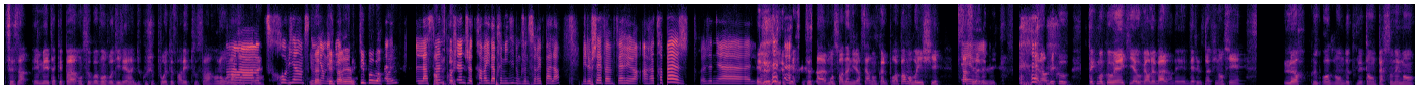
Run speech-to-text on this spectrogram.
c'est ça. Et mais t'inquiète pas, on se voit vendredi, Léa, et du coup, je pourrais te parler de tout ça en long, en large, Ah, trop bien, parce que Il va oui, te en effet, préparer un petit PowerPoint. la semaine plus, euh, prochaine, je travaille d'après-midi, donc je ne serai pas là. Mais le chef va me faire un, un rattrapage. Trop génial. Et le, et le pire, c'est que ce sera mon soir d'anniversaire, donc elle pourra pas m'envoyer chier. Ça, Eh c'est la belle vie. Alors, du coup, Tecmo Koei qui a ouvert le bal hein, des, des résultats financiers, leur plus grosse vente de tous les temps. Personnellement,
